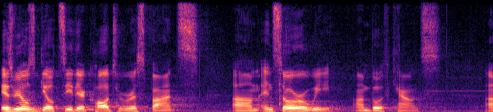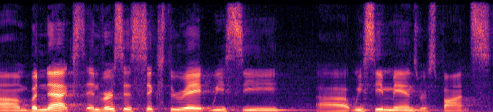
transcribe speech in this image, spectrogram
Israel's guilty, they're called to a response. Um, and so are we on both counts. Um, but next, in verses 6 through 8, we see, uh, we see man's response.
